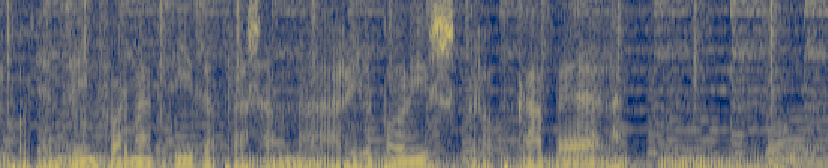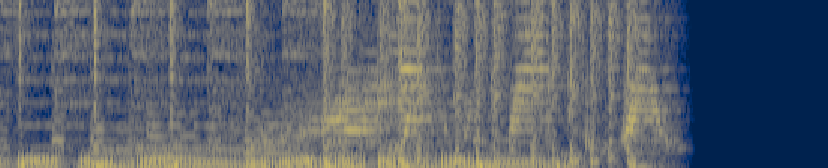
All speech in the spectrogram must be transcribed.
Po więcej informacji zapraszam na realpolish.pl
